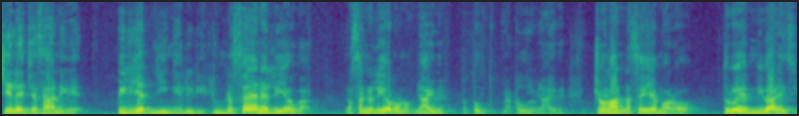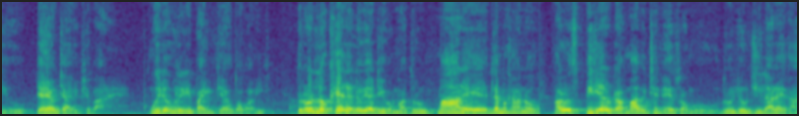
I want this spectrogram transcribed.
ကျေလဲကျက်စားနေတဲ့ PDF ညီငယ်လေးတွေလူ24ယောက်က24ယောက်တော့နော်အများကြီးပဲတုတ်တုတ်တုတ်အများကြီးပဲဂျွန်လ20ရက်မှာတော့သူတို့ရဲ့မိဘတွေစီကိုပြန်ရောက်ကြပြီဖြစ်ပါတယ်ငွေတုံလေးတွေပိုက်ပြီးပြန်ရောက်သွားပါပြီသူတို့လုတ်ခဲ့တဲ့လို့ရဒီပေါ်မှာသူတို့မှားတယ်လက်မခံတော့ငါတို့ PDF လို့တာမှားပြီးထင်တယ်ဆိုတော့သူတို့ယုံကြည်လာတဲ့အခါ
